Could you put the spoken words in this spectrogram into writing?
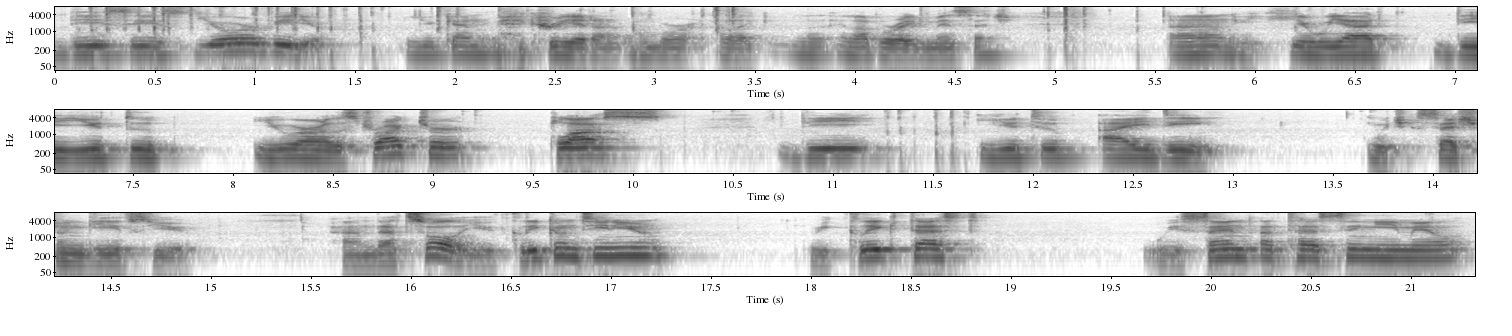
this is your video. You can create a more like elaborate message. And here we add the YouTube URL structure plus the YouTube ID, which Sezion gives you. And that's all. You click continue, we click test, we send a testing email,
